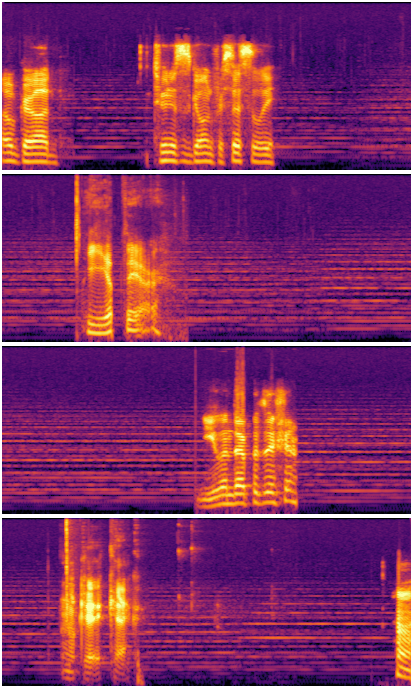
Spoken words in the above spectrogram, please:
Oh god. Tunis is going for Sicily. Yep, they are. You in their position? Okay, Keck. Huh.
